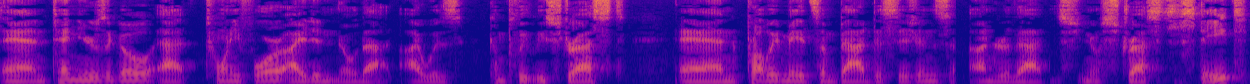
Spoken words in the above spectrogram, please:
And 10 years ago at 24, I didn't know that. I was completely stressed and probably made some bad decisions under that, you know, stressed state.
